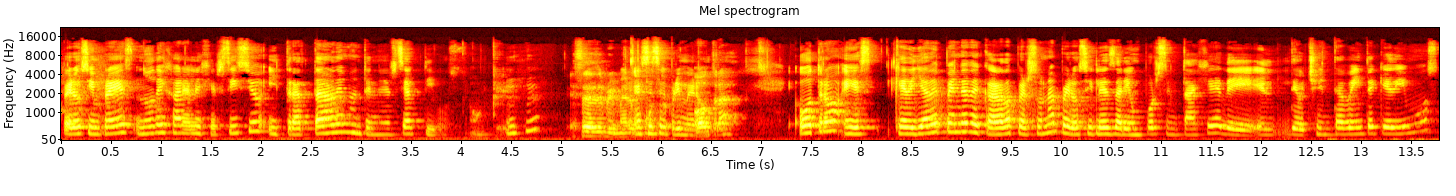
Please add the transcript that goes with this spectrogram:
Pero siempre es no dejar el ejercicio y tratar de mantenerse activos. Ese es el primero. Ese es el primero. ¿Otra? Otro es que ya depende de cada persona, pero sí les daría un porcentaje de, de 80-20 que dimos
